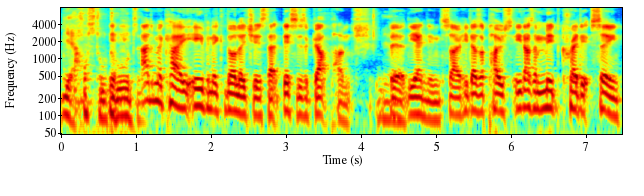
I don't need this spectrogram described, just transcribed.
Yeah, hostile towards it. Adam McKay even acknowledges that this is a gut punch, the the ending. So he does a post, he does a mid credit scene,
